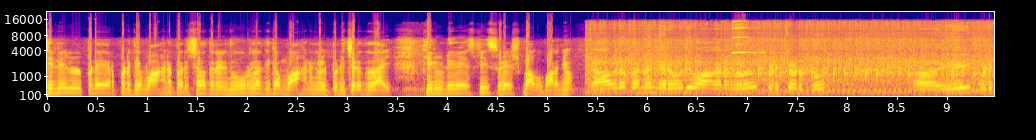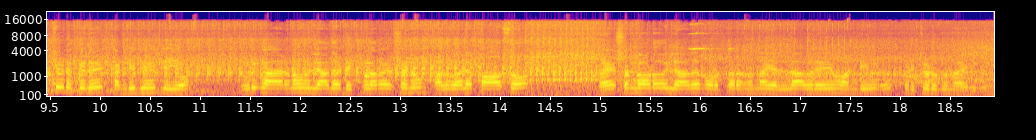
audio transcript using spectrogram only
ജില്ലയിൽ ഉൾപ്പെടെ ഏർപ്പെടുത്തിയ വാഹന പരിശോധനയിൽ നൂറിലധികം വാഹനങ്ങൾ പിടിച്ചെടുത്തതായി തിരു ഡിവൈഎസ്പി സുരേഷ് ബാബു പറഞ്ഞു. രാവിലെ തന്നെ നിരവധി വാഹനങ്ങൾ പിടിച്ചെടുത്തു. ഈ പിടിച്ചെടുക്കൽ കണ്ടിന്യൂ ചെയ്യും. ഒരു കാരണവുമില്ലാതെ ഡിക്ലറേഷനും അതുപോലെ പാസോ റേഷൻ കാർഡോ ഇല്ലാതെ പുറത്തിറങ്ങുന്ന എല്ലാവരെയും വണ്ടി പിടിച്ചെടുക്കുന്നതായിരിക്കും.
